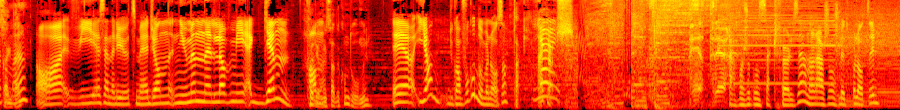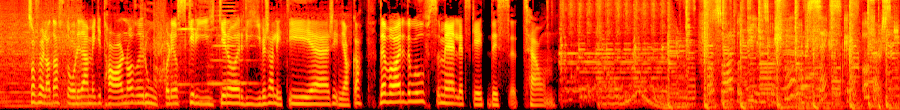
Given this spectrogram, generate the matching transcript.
takk. Og vi sender de ut med John Newman, 'Love Me Again'. Forrige gang så hadde kondomer. Eh, ja, du kan få kondomer nå også. Takk. Det er. Jeg får så konsertfølelse når det er sånn slutt på låter. Så føler jeg at Da står de der med gitaren og så roper de og skriker og river seg litt i eh, skinnjakka. Det var The Wolves med Let's Gate This Town. Få svar på dine spørsmål om sex, kropp og følelser.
